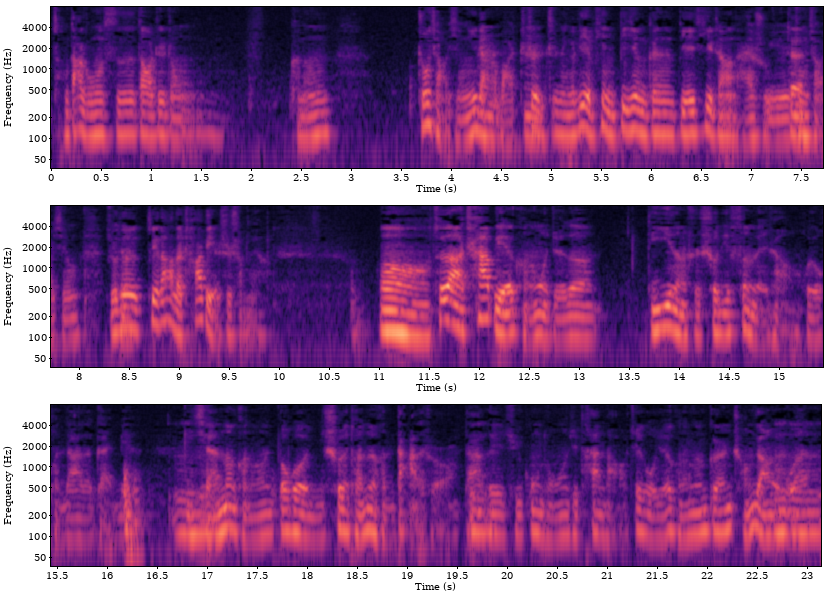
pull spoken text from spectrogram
从大公司到这种可能。中小型一点吧，这这那个猎聘，毕竟跟 BAT 这样的还属于中小型，觉得最大的差别是什么呀？哦，最大的差别可能我觉得，第一呢是设计氛围上会有很大的改变，以前呢，可能包括你设计团队很大的时候，大家可以去共同的去探讨。这个我觉得可能跟个人成长有关。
